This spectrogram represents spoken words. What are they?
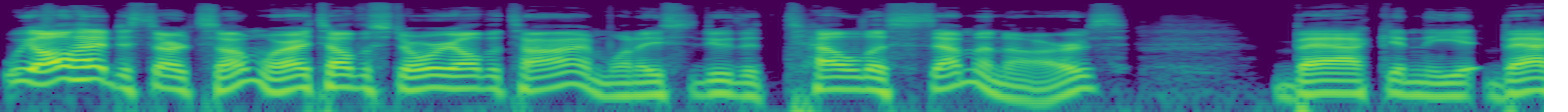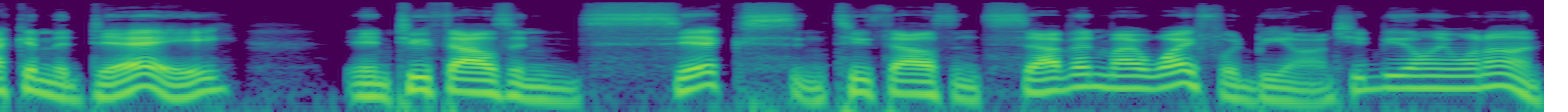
We all had to start somewhere. I tell the story all the time when I used to do the teleseminars back in the back in the day in 2006 and 2007, my wife would be on. She'd be the only one on.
